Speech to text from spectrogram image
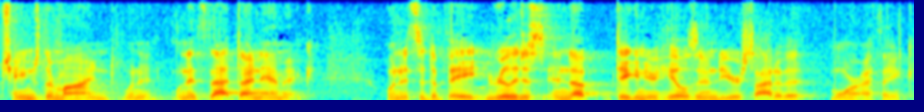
change their mind when, it, when it's that dynamic? When it's a debate, you really just end up digging your heels into your side of it more, I think.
